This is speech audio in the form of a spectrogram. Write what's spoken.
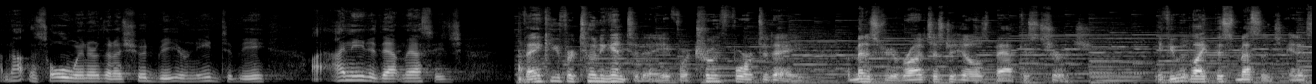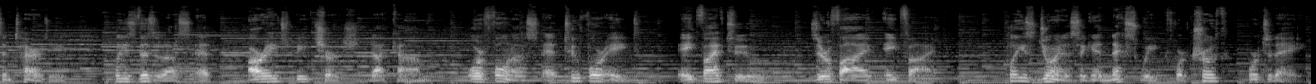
I'm not the soul winner that I should be or need to be. I needed that message. Thank you for tuning in today for Truth for Today, a ministry of Rochester Hills Baptist Church. If you would like this message in its entirety, please visit us at rhbchurch.com or phone us at 248 852 0585. Please join us again next week for Truth for today.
